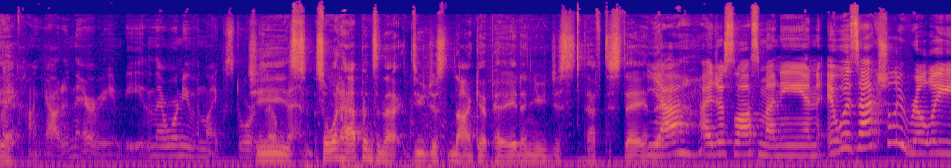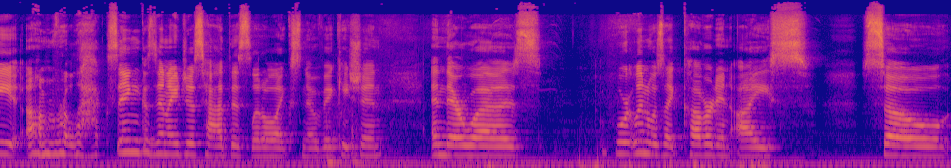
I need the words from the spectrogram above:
just like hung out in the Airbnb and there weren't even like stores Jeez. open. So what happens in that? Do you just not get paid and you just have to stay? Yeah, I just lost money, and it was actually really um, relaxing because then I just had this little like snow vacation, and there was Portland was like covered in ice, so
